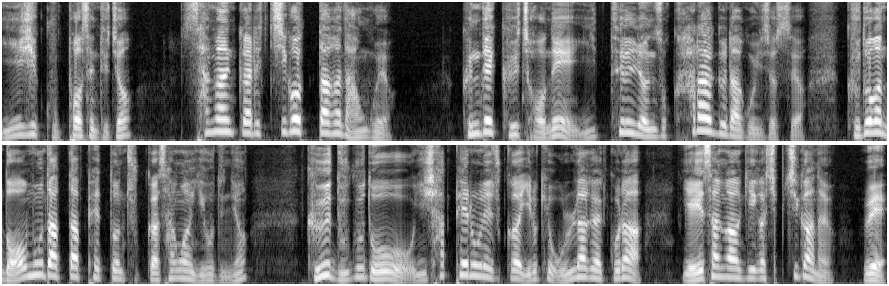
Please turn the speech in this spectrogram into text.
29%죠. 상한가를 찍었다가 나온 거예요. 근데 그 전에 이틀 연속 하락을 하고 있었어요. 그동안 너무 답답했던 주가 상황이거든요. 그 누구도 이 샤페론의 주가가 이렇게 올라갈 거라 예상하기가 쉽지가 않아요. 왜?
